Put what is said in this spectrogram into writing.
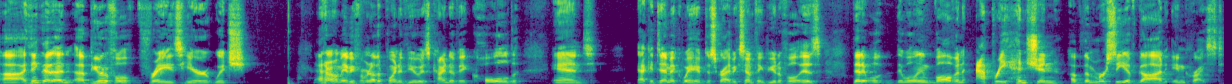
Uh, I think that a, a beautiful phrase here, which I don't know, maybe from another point of view is kind of a cold and academic way of describing something beautiful, is that it will it will involve an apprehension of the mercy of God in Christ.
